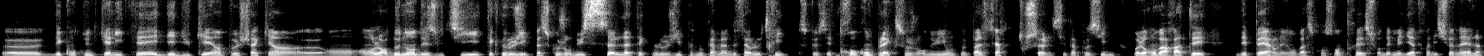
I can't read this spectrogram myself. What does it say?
des contenus de qualité et d'éduquer un peu chacun en, leur donnant des outils technologiques parce qu'aujourd'hui seule la technologie peut nous permettre de faire le tri parce que c'est trop complexe aujourd'hui, on ne peut pas le faire tout seul, c'est pas possible. Ou alors on va rater des perles et on va se concentrer sur des médias traditionnels.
